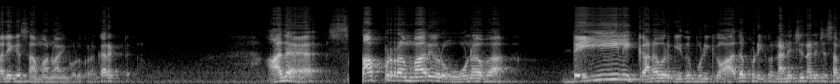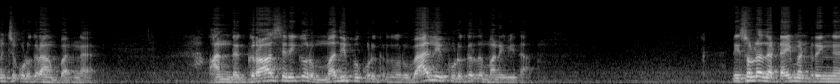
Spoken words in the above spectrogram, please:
மளிகை சாமான் வாங்கி கொடுக்குறோம். கரெக்டு அதை சாப்பிட்ற மாதிரி ஒரு உணவாக டெய்லி கணவருக்கு இது பிடிக்கும் அதை பிடிக்கும் நினச்சி நினச்சி சமைச்சு கொடுக்குறாங்க பாருங்க. அந்த கிராசரிக்கு ஒரு மதிப்பு கொடுக்கறது ஒரு வேல்யூ கொடுக்கறது மனைவி தான். நீ சொல்கிற அந்த டைமண்ட் ரிங்கு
